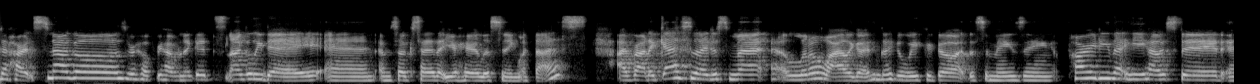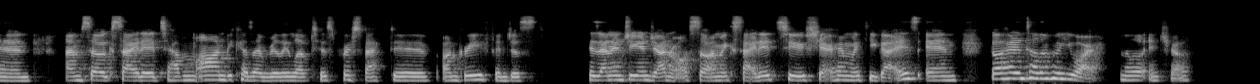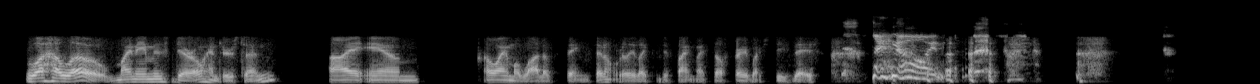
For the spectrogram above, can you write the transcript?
To Heart Snuggles. We hope you're having a good snuggly day, and I'm so excited that you're here listening with us. I brought a guest that I just met a little while ago, I think like a week ago, at this amazing party that he hosted, and I'm so excited to have him on because I really loved his perspective on grief and just his energy in general. So I'm excited to share him with you guys, and go ahead and tell them who you are in a little intro. Well, hello. My name is Daryl Henderson. I am, oh, I'm a lot of things. I don't really like to define myself very much these days. I know. I know.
